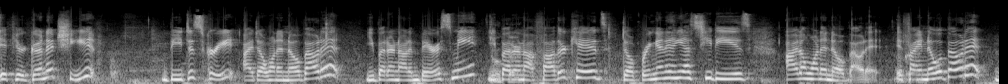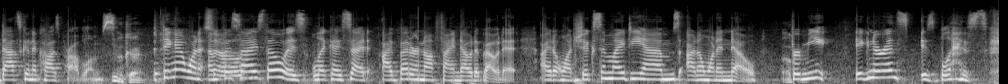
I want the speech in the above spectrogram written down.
If you're gonna cheat, be discreet. I don't want to know about it. You better not embarrass me. You better not father kids. Don't bring any STDs. I don't want to know about it. If I know about it, that's going to cause problems. Okay. The thing I want to emphasize though is, like I said, I better not find out about it. I don't want chicks in my DMs. I don't want to know. For me, ignorance is bliss.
